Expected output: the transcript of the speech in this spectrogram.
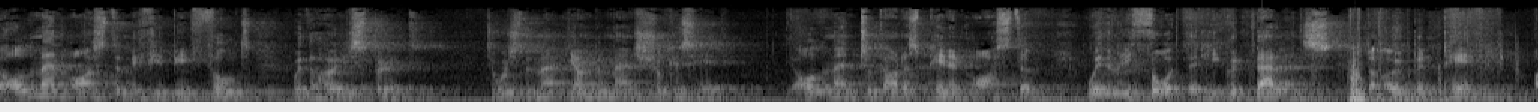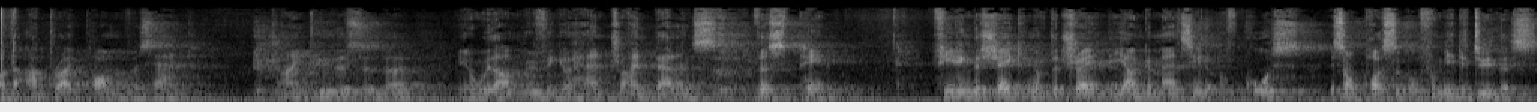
The older man asked him if he'd been filled with the Holy Spirit, to which the man, younger man shook his head. The older man took out his pen and asked him whether he thought that he could balance the open pen on the upright palm of his hand. Try and do this in the, you know, without moving your hand. Try and balance this pen. Feeling the shaking of the train, the younger man said, Of course, it's not possible for me to do this.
